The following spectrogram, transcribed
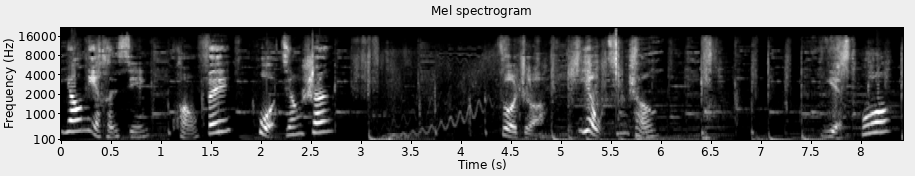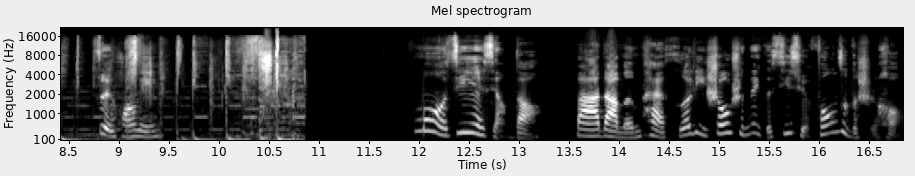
妖孽横行，狂飞破江山。作者：夜舞倾城，演播：醉黄林。莫基叶想到八大门派合力收拾那个吸血疯子的时候，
